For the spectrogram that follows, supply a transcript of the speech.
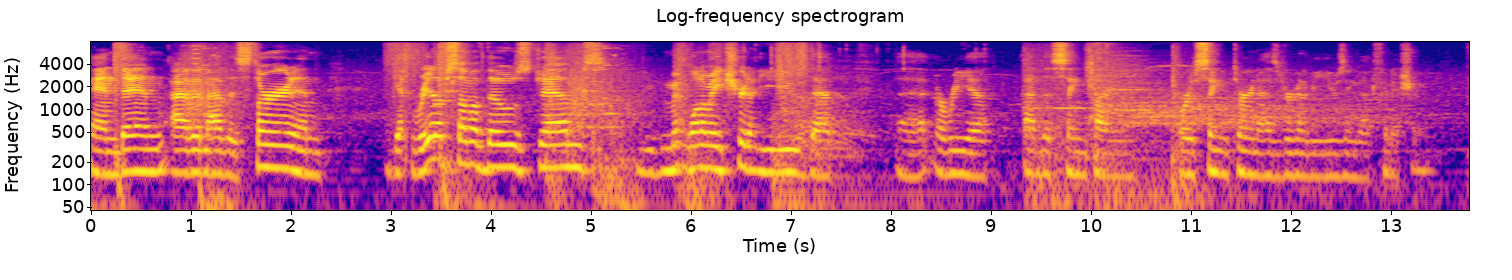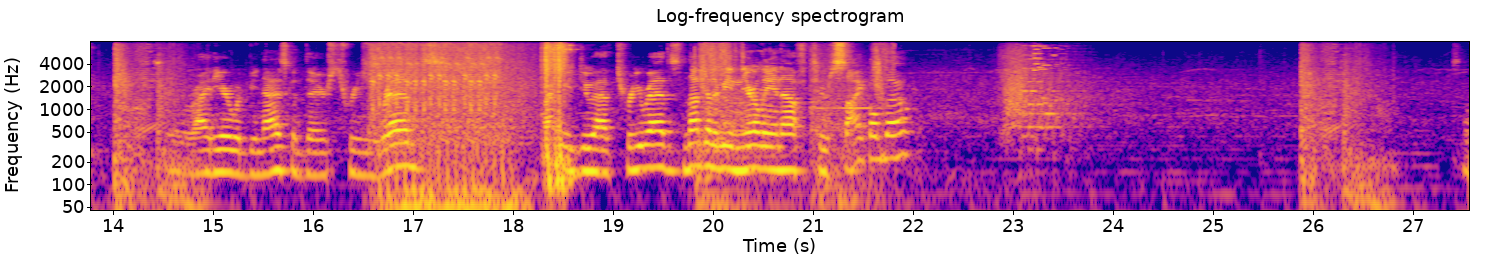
and then have him have his turn and get rid of some of those gems. You want to make sure that you use that uh, area at the same time or the same turn as you're going to be using that finisher. So right here would be nice because there's three reds. We do have three reds. Not going to be nearly enough to cycle though. So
